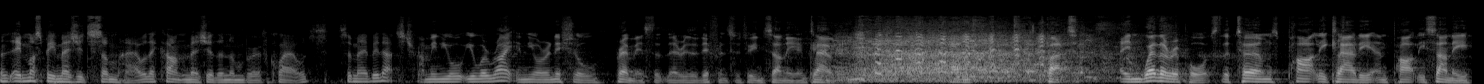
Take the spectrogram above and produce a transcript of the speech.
And It must be measured somehow. They can't measure the number of clouds, so maybe that's true. I mean, you, you were right in your initial premise that there is a difference between sunny and cloudy. um, but in weather reports, the terms partly cloudy and partly sunny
